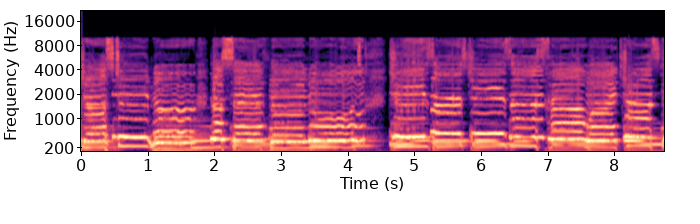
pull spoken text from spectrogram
just to know, thus saith the Lord. Jesus, Jesus, how I trust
